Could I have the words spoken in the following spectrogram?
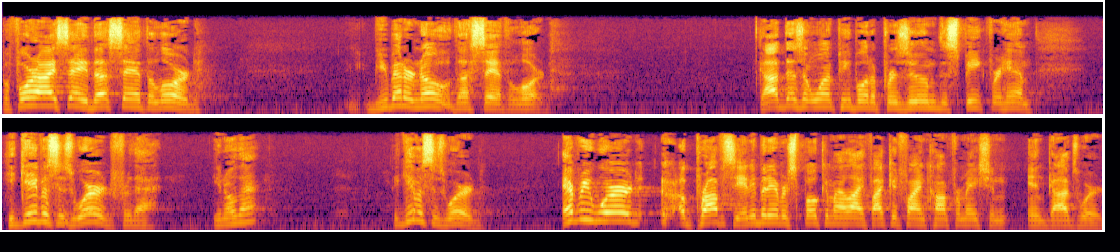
Before I say, Thus saith the Lord, you better know, thus saith the Lord. God doesn't want people to presume to speak for Him. He gave us His word for that. You know that? He gave us His word. Every word of prophecy anybody ever spoke in my life, I could find confirmation in God's word.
